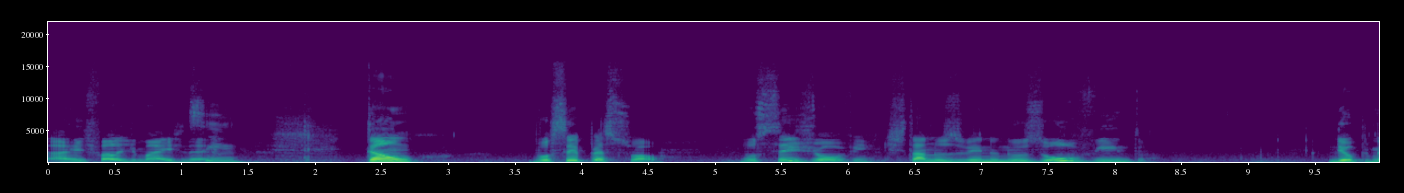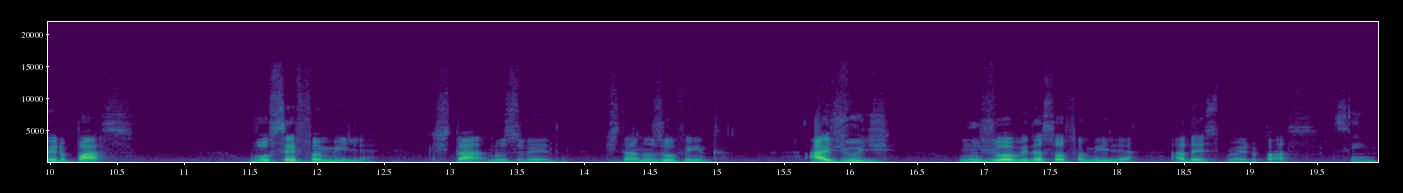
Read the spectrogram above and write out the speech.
a gente fala demais, né? Sim. Então, você pessoal, você jovem que está nos vendo, nos ouvindo, dê o primeiro passo. Você família que está nos vendo, que está nos ouvindo, ajude um jovem da sua família a dar esse primeiro passo. Sim.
